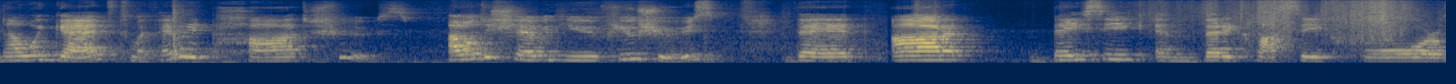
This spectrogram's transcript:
now we get to my favorite part, shoes. I want to share with you a few shoes that are basic and very classic for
